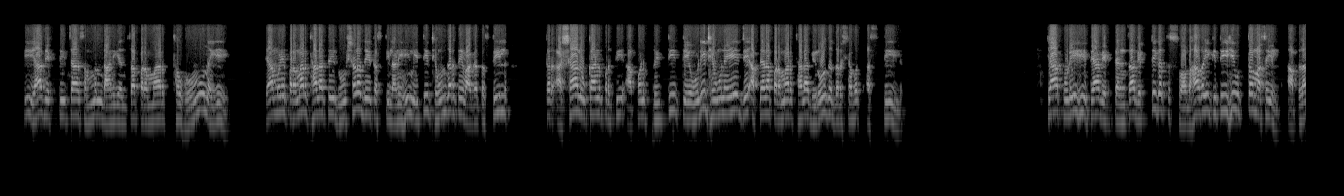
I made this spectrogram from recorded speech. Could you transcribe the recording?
की या व्यक्तीचा संबंध आणि यांचा परमार्थ होऊ नये. त्यामुळे परमार्थाला ते दूषण देत असतील आणि ही नीती ठेवून जर ते वागत असतील तर अशा लोकांप्रती आपण प्रीती तेवढी ठेवू नये जे आपल्याला परमार्थाला विरोध दर्शवत असतील. त्या पुढेही त्या व्यक्त्यांचा व्यक्तिगत स्वभावही कितीही उत्तम असेल आपला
